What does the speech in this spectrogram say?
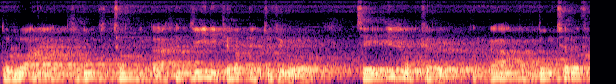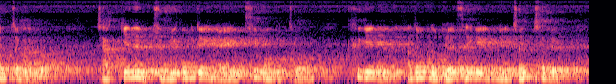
논란은 기농 기촌과 현지인이 결합된 조직으로 제1목표를 건강한 공동체로 설정하고 작게는 주민공정여행 팀원부터 크게는 하동군 13개 읍면 전체를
